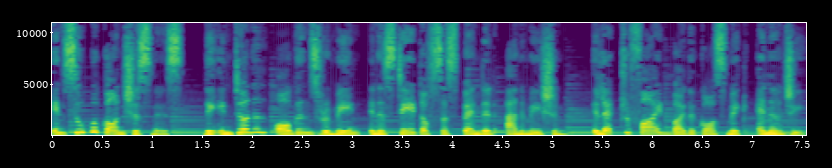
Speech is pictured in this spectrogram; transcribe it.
In superconsciousness, the internal organs remain in a state of suspended animation, electrified by the cosmic energy.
